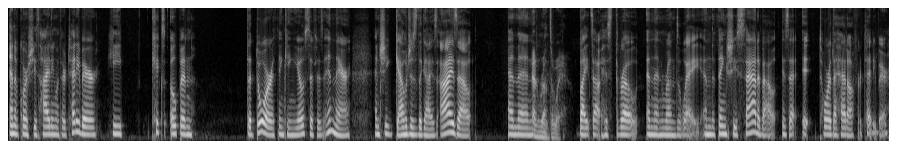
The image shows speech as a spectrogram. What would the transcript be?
And of course, she's hiding with her teddy bear. He kicks open the door thinking Yosef is in there and she gouges the guy's eyes out and then and runs away bites out his throat and then runs away. And the thing she's sad about is that it tore the head off her teddy bear.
